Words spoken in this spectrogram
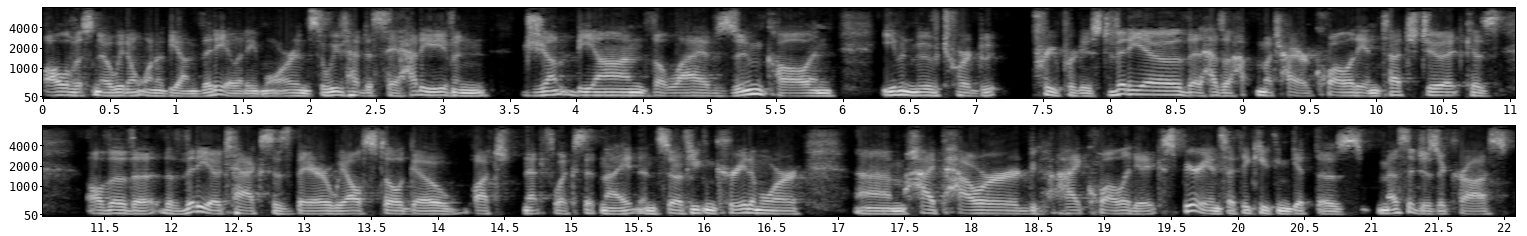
all of us know we don't want to be on video anymore. And so we've had to say, how do you even jump beyond the live Zoom call and even move toward pre produced video that has a much higher quality and touch to it? Because although the the video tax is there, we all still go watch Netflix at night. And so, if you can create a more um, high powered, high quality experience, I think you can get those messages across.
